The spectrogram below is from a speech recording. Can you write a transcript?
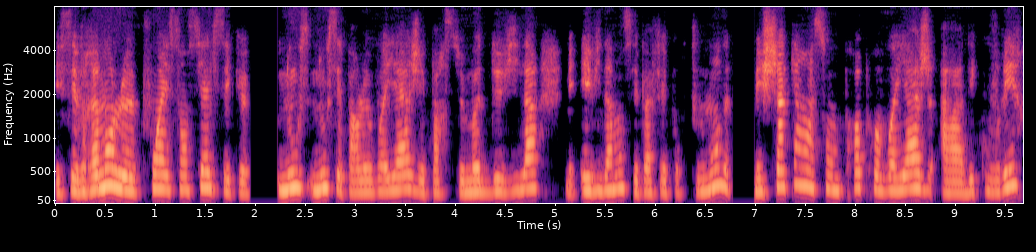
Et c'est vraiment le point essentiel, c'est que nous, nous c'est par le voyage et par ce mode de vie-là, mais évidemment, c'est pas fait pour tout le monde. Mais chacun a son propre voyage à découvrir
